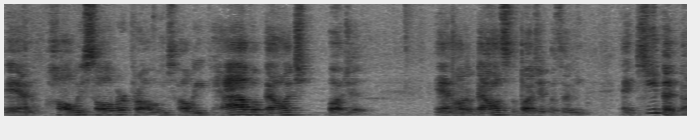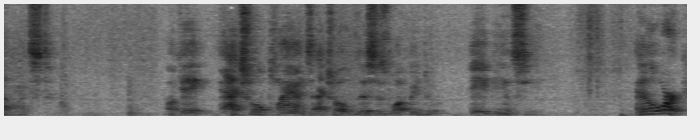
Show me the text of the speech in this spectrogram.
and how we solve our problems, how we have a balanced budget, and how to balance the budget within, and keep it balanced. Okay, actual plans, actual, this is what we do, A, B, and C. And it'll work.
